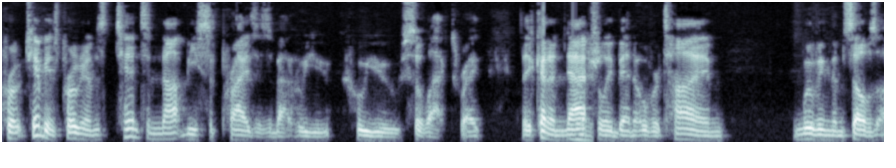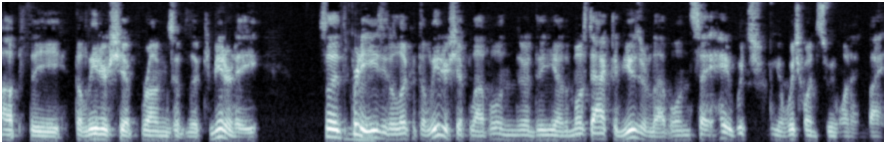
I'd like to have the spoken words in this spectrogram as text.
pro, champions programs tend to not be surprises about who you who you select, right? They've kind of naturally right. been over time moving themselves up the the leadership rungs of the community. So it's pretty easy to look at the leadership level and the, you know the most active user level and say, hey, which you know which ones do we want to invite?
